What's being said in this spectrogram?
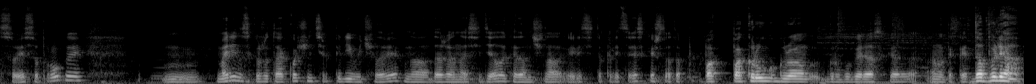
своей супругой. Марина, скажу так, очень терпеливый человек, но даже она сидела, когда начинала говорить, это полицейское, что-то по, по кругу, грубо, грубо говоря, сказала. Она такая, да бля,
